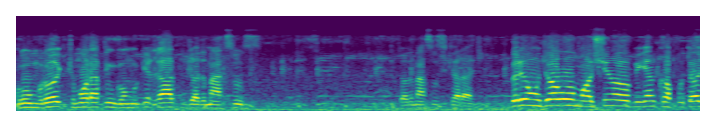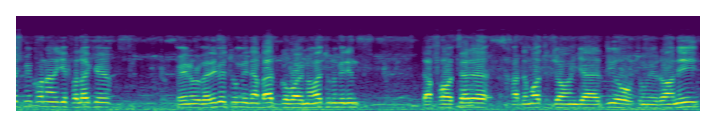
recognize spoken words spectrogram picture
گمرک که ما رفتیم گمرک غرب جاده مخصوص. جاده مخصوص کرج بری اونجا و ماشین رو میگن کاپوتاژ می‌کنن یه پلاک بین‌المللی بهتون میدن بعد گواهینامه‌تون رو میرین دفاتر خدمات جهانگردی و اتومبیلرانی.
